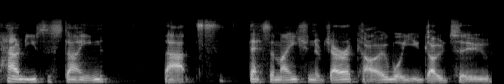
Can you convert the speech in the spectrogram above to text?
how do you sustain that decimation of Jericho? Well, you go to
